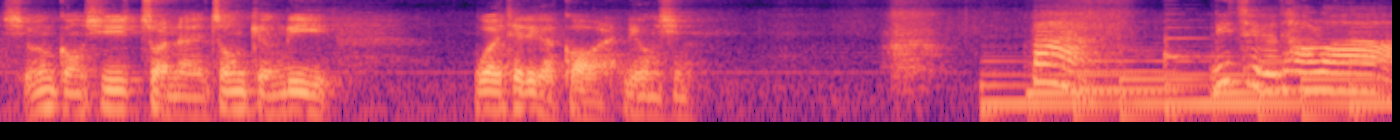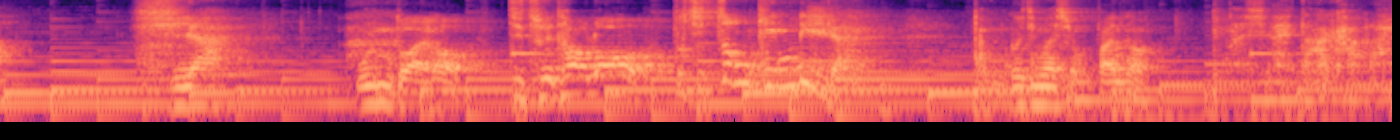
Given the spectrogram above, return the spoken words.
是阮公司专案总经理，我会替你甲顾的，你放心。找到头路啊？是啊，阮大吼一找头路都是总经理啦。啊，不过即摆上班吼，还是来打卡啦。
